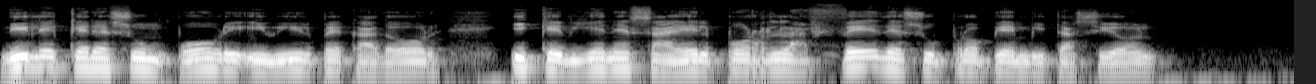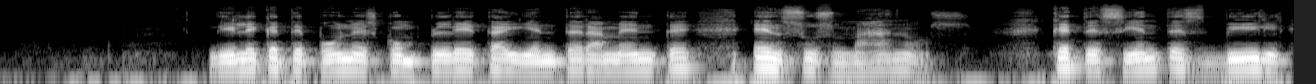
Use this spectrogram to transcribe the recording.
Dile que eres un pobre y vil pecador y que vienes a Él por la fe de su propia invitación Dile que te pones completa y enteramente en sus manos, que te sientes vil,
